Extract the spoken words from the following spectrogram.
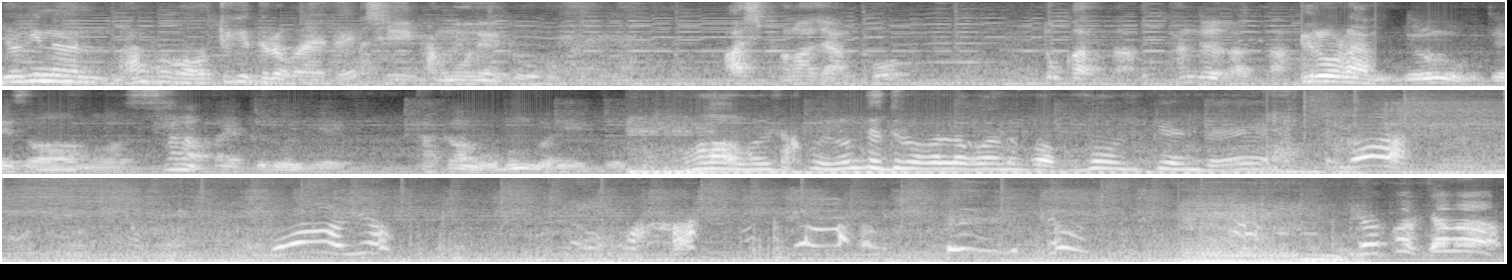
여기는 광고가 어떻게 들어가야 돼? 다시 방문해도 맛이 변하지 않고 똑같다 한결같다 그로란 이런 거부터 해서 뭐 산업 바이크도 이제 가까운 5분 거리에 있고 와, 왜 자꾸 이런 데 들어가려고 하는 거야? 무서워 죽겠는데. 와! 와, 야! 야, 꽉 잡아!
